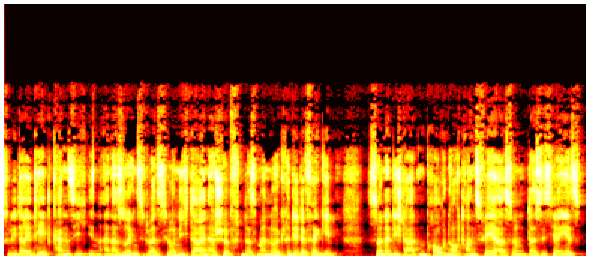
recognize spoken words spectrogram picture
Solidarität kann sich in einer solchen Situation nicht darin erschöpfen, dass man nur Kredite vergibt, sondern die Staaten brauchen auch Transfers und das ist ja jetzt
